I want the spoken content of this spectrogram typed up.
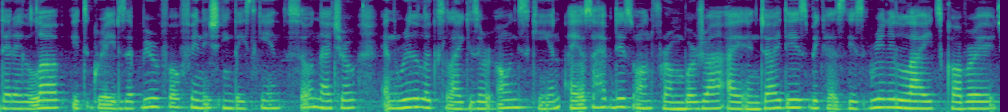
that I love. It creates a beautiful finish in the skin, so natural and really looks like your own skin. I also have this one from Bourjois. I enjoy this because it's really light coverage.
